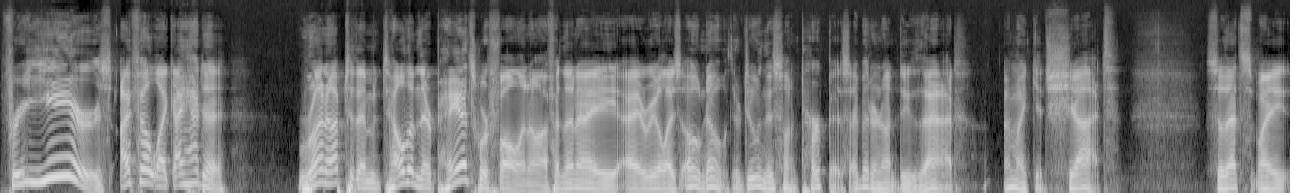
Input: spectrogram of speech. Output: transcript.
for years, I felt like I had to run up to them and tell them their pants were falling off. And then I, I realized, oh no, they're doing this on purpose. I better not do that. I might get shot. So that's my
